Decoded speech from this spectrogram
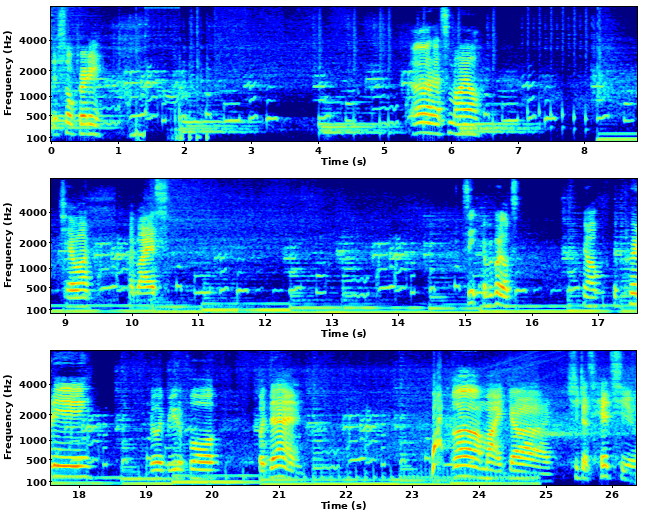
they're so pretty. Uh, that smile. Chaewon, my bias. See, everybody looks, you know, they're pretty, really beautiful, but then, what? Oh my god, she just hits you,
